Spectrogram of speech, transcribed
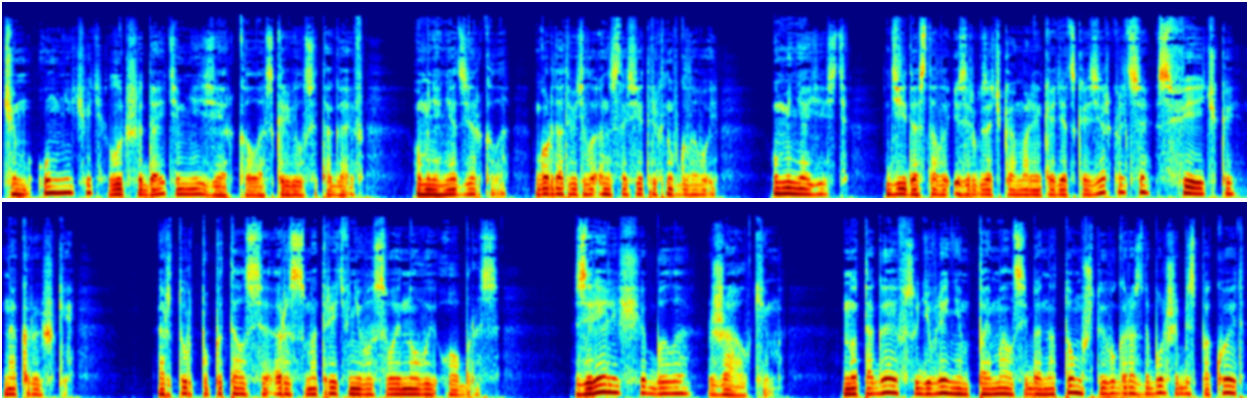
«Чем умничать, лучше дайте мне зеркало», — скривился Тагаев. «У меня нет зеркала», — гордо ответила Анастасия, тряхнув головой. «У меня есть». Ди достала из рюкзачка маленькое детское зеркальце с феечкой на крышке. Артур попытался рассмотреть в него свой новый образ. Зрелище было жалким. Но Тагаев с удивлением поймал себя на том, что его гораздо больше беспокоит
